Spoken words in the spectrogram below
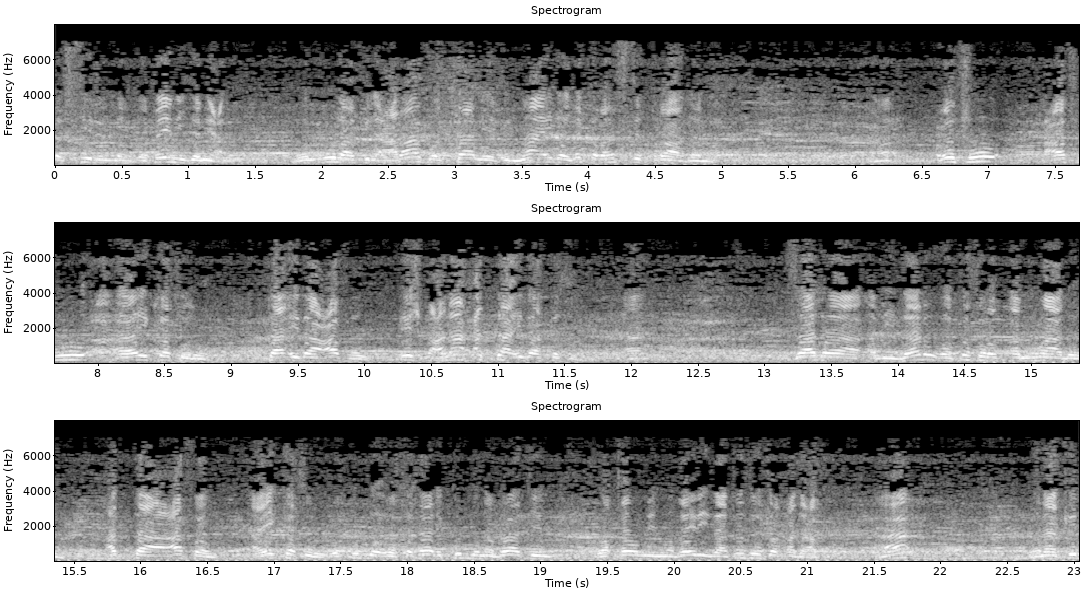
تفسير اللفظتين جميعا. والأولى في الاعراف والثانية في المائدة ذكرها استطرادا. عفوا عفوا أي كثروا حتى إذا عفوا. إيش معناه؟ حتى إذا كثروا زاد أبي ذر وكثرت اموالهم حتى عفوا. أي كثروا وكل وكذلك كل نبات وقوم وغير إذا كثروا فقد عفوا. ها؟ ولكن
